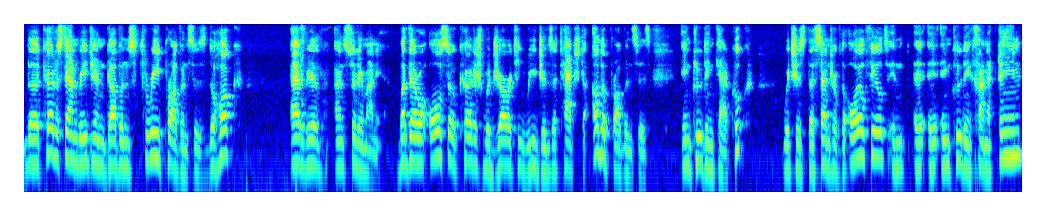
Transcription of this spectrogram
the kurdistan region governs three provinces Duhok, erbil and suleimania but there are also Kurdish majority regions attached to other provinces, including Kirkuk, which is the center of the oil fields, in, uh, including Khanaqin,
